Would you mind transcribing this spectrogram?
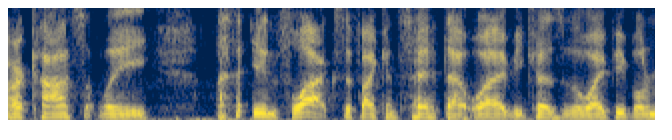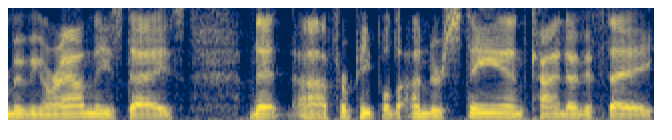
are constantly in flux, if I can say it that way, because of the way people are moving around these days. That uh, for people to understand, kind of, if they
